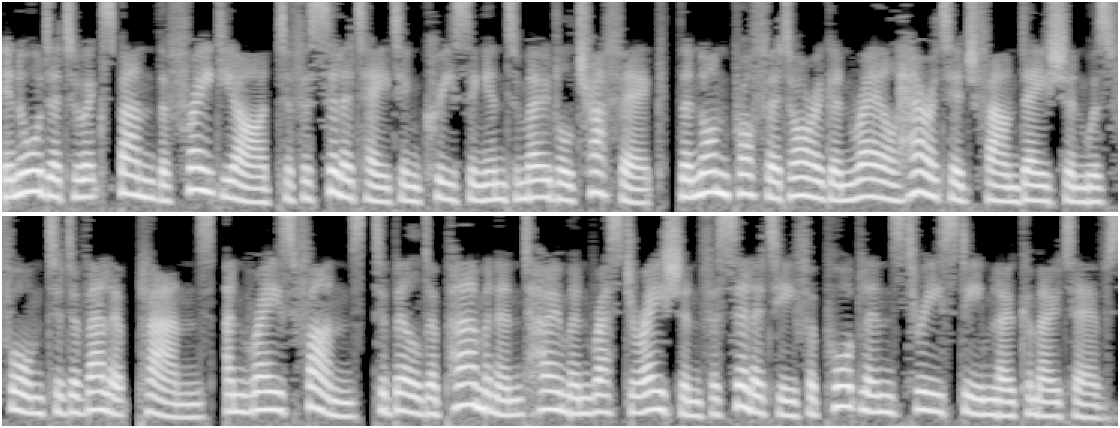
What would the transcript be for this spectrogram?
in order to expand the freight yard to facilitate increasing intermodal traffic, the non-profit Oregon Rail Heritage Foundation was formed to develop plans, and raise funds, to build a permanent home and restoration facility for Portland's three steam locomotives.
